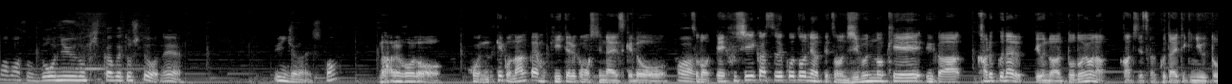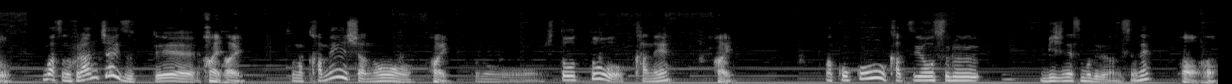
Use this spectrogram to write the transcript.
まあまあその導入のきっかけとしてはね、いいんじゃないですか？あ、なるほど。これ結構何回も聞いてるかもしれないですけど、はいその FC 化することによってその自分の経営が軽くなるっていうのはどのような感じですか？具体的に言うと。まあそのフランチャイズって、はいはい。その加盟者の、はい。その人と金、はい。まあここを活用するビジネスモデルなんですよね。はあ、は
